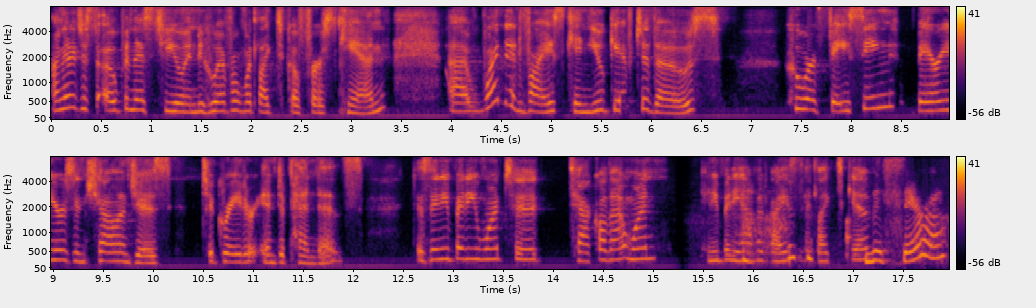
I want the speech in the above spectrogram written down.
I'm going to just open this to you, and whoever would like to go first can. Uh, what advice can you give to those who are facing barriers and challenges to greater independence? Does anybody want to tackle that one? Anybody have advice they'd like to give? This Sarah.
